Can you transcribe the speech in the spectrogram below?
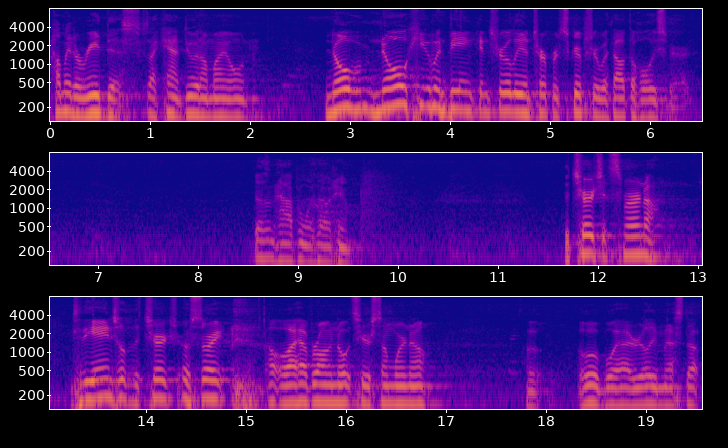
help me to read this because I can't do it on my own. No, no human being can truly interpret Scripture without the Holy Spirit. It doesn't happen without Him. The church at Smyrna to the angel of the church, oh, sorry. Oh, I have wrong notes here somewhere now. Oh, oh, boy, I really messed up.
